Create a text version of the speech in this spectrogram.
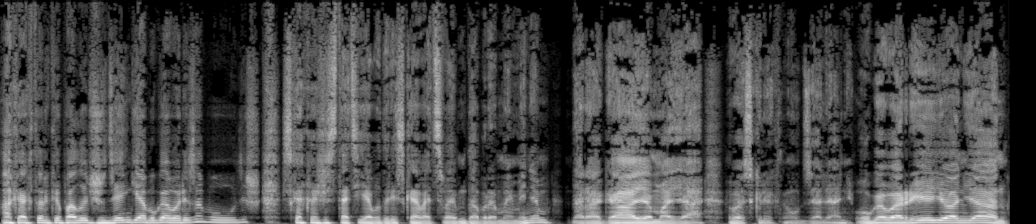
а как только получишь деньги, об уговоре забудешь. С какой же стати я буду рисковать своим добрым именем? — Дорогая моя! — воскликнул Дзялянь. — Уговори, Юаньян!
